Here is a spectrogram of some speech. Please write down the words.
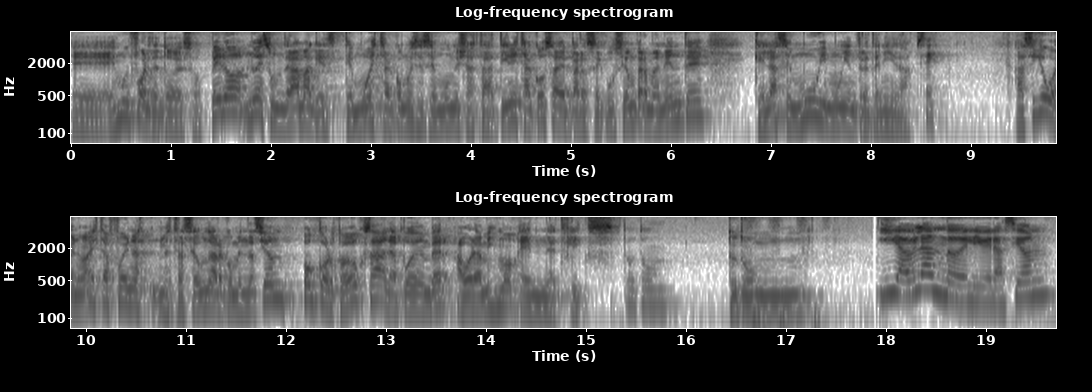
Eh, es muy fuerte todo eso. Pero no es un drama que te muestra cómo es ese mundo y ya está. Tiene esta cosa de persecución permanente que la hace muy, muy entretenida. Sí. Así que bueno, esta fue nuestra segunda recomendación, poco ortodoxa, la pueden ver ahora mismo en Netflix. Tutum. Tutum. Y hablando de liberación,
